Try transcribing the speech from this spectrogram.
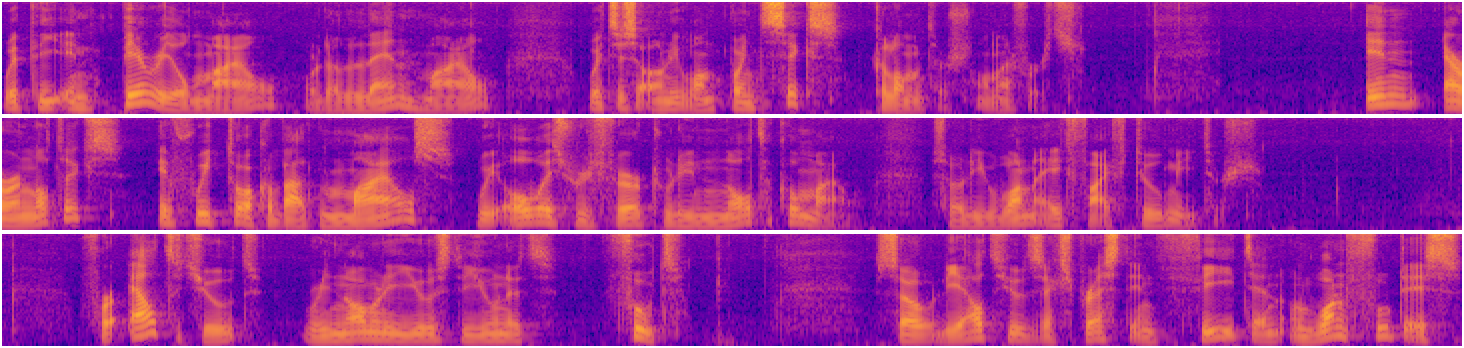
with the imperial mile, or the land mile, which is only 1.6 kilometers on average. In aeronautics, if we talk about miles, we always refer to the nautical mile, so the 1852 meters. For altitude, we normally use the unit foot. So the altitude is expressed in feet, and one foot is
